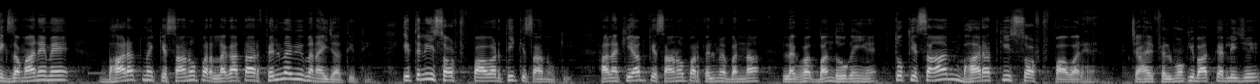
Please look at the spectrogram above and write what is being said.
एक जमाने में भारत में किसानों पर लगातार फ़िल्में भी बनाई जाती थी। इतनी सॉफ्ट पावर थी किसानों की। हालाँकि अब किसानों पर फ़िल्में बनना लगभग बंद हो गई हैं। तो किसान भारत की सॉफ्ट पावर है। चाहे फ़िल्मों की बात कर लीजिए,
